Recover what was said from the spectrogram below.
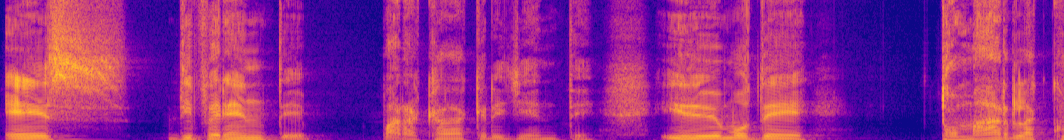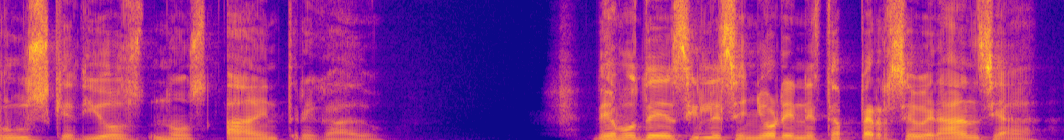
es diferente para cada creyente y debemos de tomar la cruz que Dios nos ha entregado. Debemos de decirle, Señor, en esta perseverancia,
